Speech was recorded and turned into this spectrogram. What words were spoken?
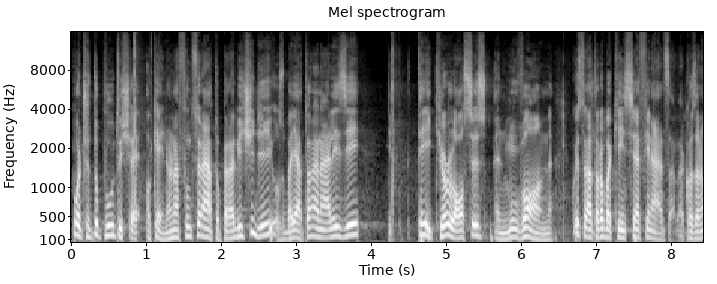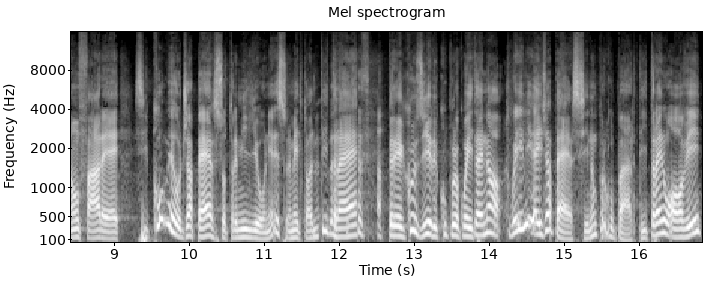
Poi a un certo punto dice, ok, non ha funzionato per ABCD, ho sbagliato l'analisi, take your losses and move on. Questa è un'altra roba che insegna finanza. La cosa da non fare è, siccome ho già perso 3 milioni, adesso ne metto altri 3 esatto. perché così recupero quei 3. No, quelli lì hai già persi, non preoccuparti. I 3 nuovi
